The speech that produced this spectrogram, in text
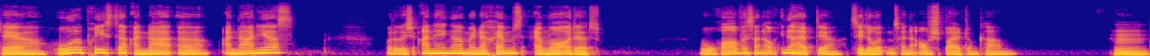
Der Hohepriester Ana, äh, Ananias wurde durch Anhänger Menachems ermordet, worauf es dann auch innerhalb der Zeloten zu einer Aufspaltung kam. Mhm.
